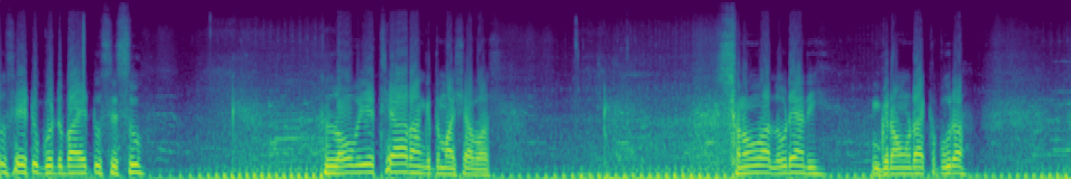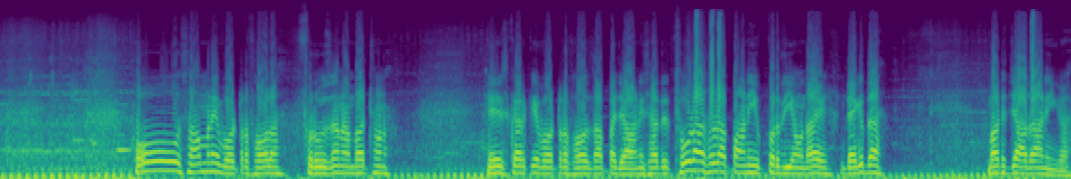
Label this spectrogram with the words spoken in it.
to say to goodbye to Sissu ਲੋ ਵੀ ਇੱਥੇ ਆ ਰੰਗ ਤਮਾਸ਼ਾ ਬਸ। ਸਨੋ ਆ ਲੋੜਿਆਂ ਦੀ ਗਰਾਊਂਡ ਆ ਇੱਕ ਪੂਰਾ। ਉਹ ਸਾਹਮਣੇ ਵਾਟਰਫਾਲ ਆ ਫਰੋਜ਼ਨ ਆ ਬਟ ਹੁਣ। ਇਸ ਕਰਕੇ ਵਾਟਰਫਾਲ ਤਾਂ ਆਪਾਂ ਜਾ ਨਹੀਂ ਸਕਦੇ। ਥੋੜਾ ਥੋੜਾ ਪਾਣੀ ਉੱਪਰ ਦੀ ਆਉਂਦਾ ਏ, ਡਿੱਗਦਾ। ਬਟ ਜ਼ਿਆਦਾ ਨਹੀਂਗਾ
